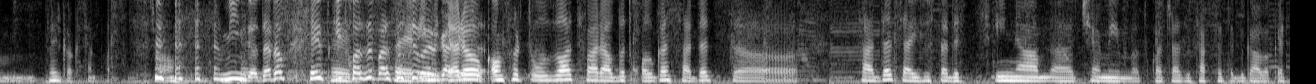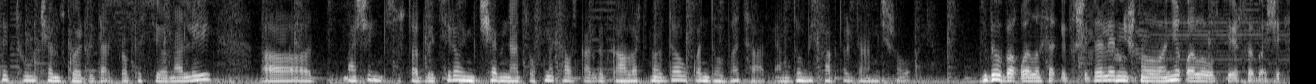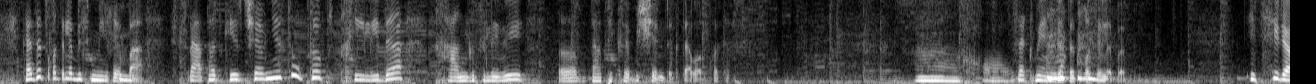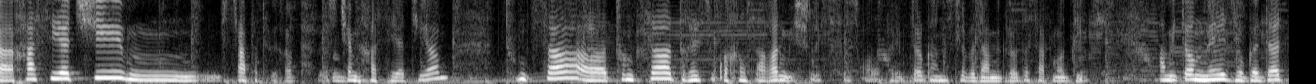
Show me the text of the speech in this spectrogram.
ვერ გაგცემ პასუხს რა. მინდოდა რომ ერთ კითხვაზე პასუხი ვერ გაგეცა. იმიტომ რომ კომფორტულად ვარ ალბათ ყველგან სადაც სადაც აი ზუსტად ეს წინა ჩემი თქვა რაზეც აქცენტები გავაკეთე თუ ჩემს გვერდით არის პროფესიონალი აა მაშინ ზუსტად ვიცი რომ იმ ჩემ ნაწილს მე თავს კარგად გავართმევ და უკვე ნდობაც არის. ან ნდობის ფაქტორი ძალიან მნიშვნელოვანია. ნდობა ყველა საკითხში ძალიან მნიშვნელოვანია ყველა ურთიერთობაში. გადაწყვეტილების მიღება სწრაფად გირჩევნია თუ უფრო ფრთხილი და ხანგრძლივი დაფიქრების შემდეგ დავარქვათ ასე? აა ხო. საქმიანი გადაწყვეტილებები. იცი რა, ხასიათში სწრაფად ვიღებ. ეს ჩემი ხასიათია. თუმცა თუმცა დღეს უკვე ხელს აღარ მიშლის ეს ყველაფერი, იმიტომ რომ გამოსლება დამიგროვდა საკმაოდ დიდი. ამიტომ მე ზოგადად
